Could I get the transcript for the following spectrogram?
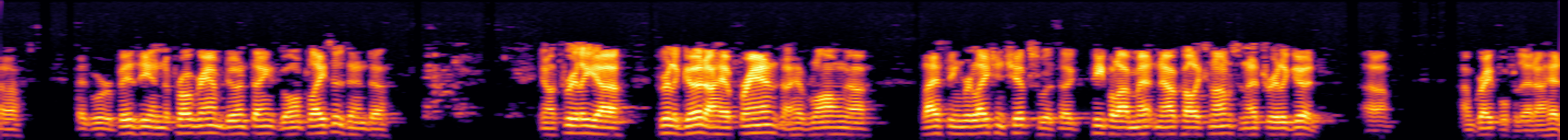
uh, as we're busy in the program, doing things, going places, and uh, you know it's really uh, it's really good. I have friends. I have long uh, lasting relationships with uh, people I've met in Alcoholics Anonymous, and that's really good. Uh, I'm grateful for that. I had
